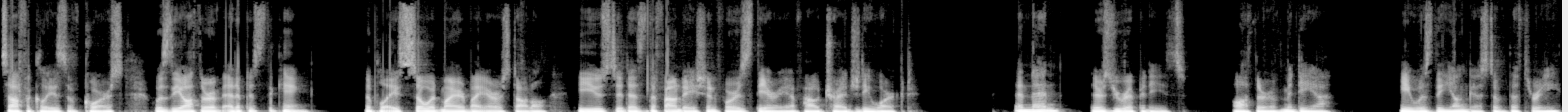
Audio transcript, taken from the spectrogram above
Sophocles, of course, was the author of Oedipus the King, the play so admired by Aristotle he used it as the foundation for his theory of how tragedy worked. And then there's Euripides, author of Medea. He was the youngest of the three,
